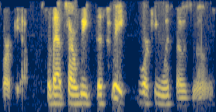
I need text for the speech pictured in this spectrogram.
Scorpio. So that's our week this week working with those moons.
